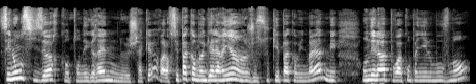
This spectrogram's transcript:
C'est long 6 heures quand on égrène chaque heure. Alors c'est pas comme un galérien, hein, je souquais pas comme une malade, mais on est là pour accompagner le mouvement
